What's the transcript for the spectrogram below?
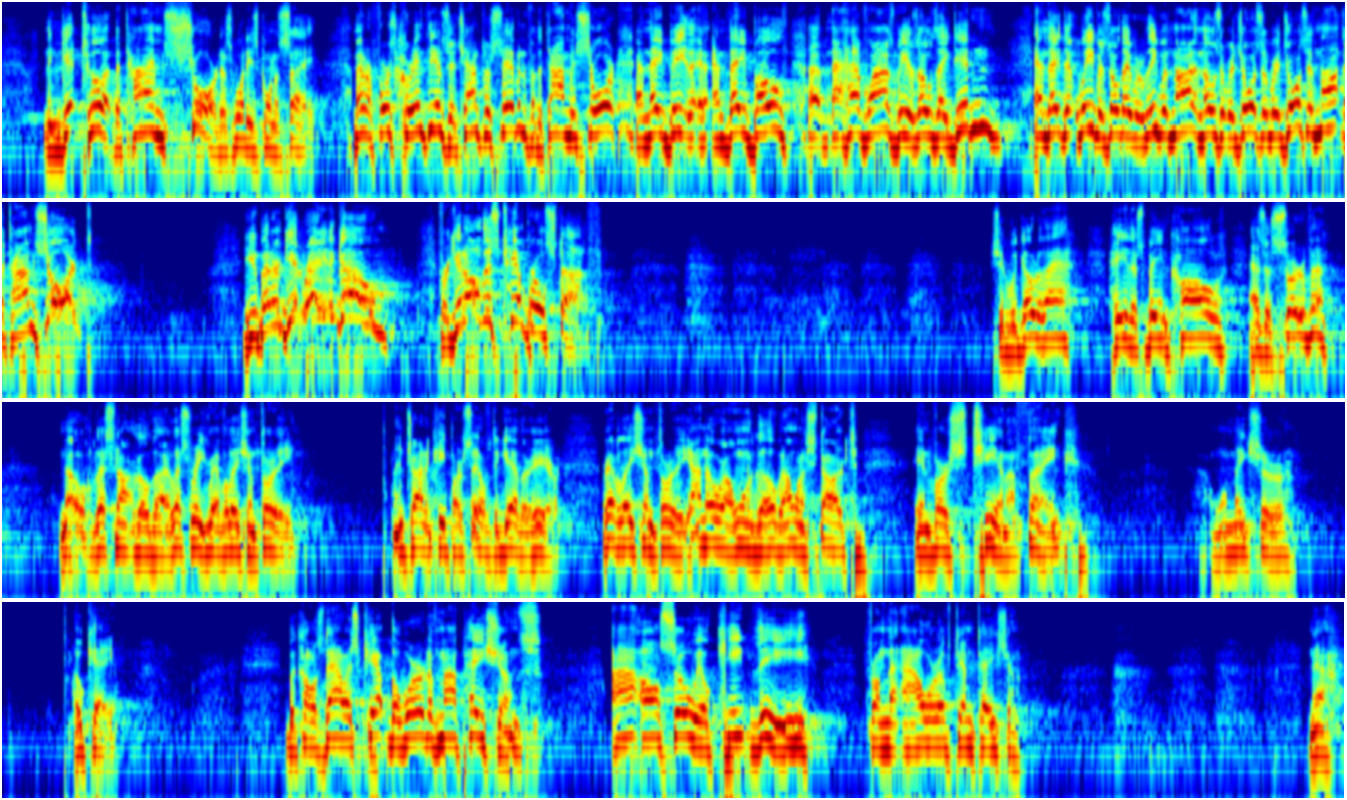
Then get to it. The time's short, is what he's going to say. Remember 1 Corinthians chapter 7, for the time is short, and they be and they both uh, have wives be as though they didn't, and they that weep as though they were weepeth not, and those that rejoice as rejoiceth not, the time's short. You better get ready to go. Forget all this temporal stuff. Should we go to that? He that's being called as a servant? No, let's not go there. Let's read Revelation 3 and try to keep ourselves together here. Revelation 3. I know where I want to go, but I want to start in verse 10, I think. I want to make sure. Okay. Because thou hast kept the word of my patience, I also will keep thee from the hour of temptation. Now,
